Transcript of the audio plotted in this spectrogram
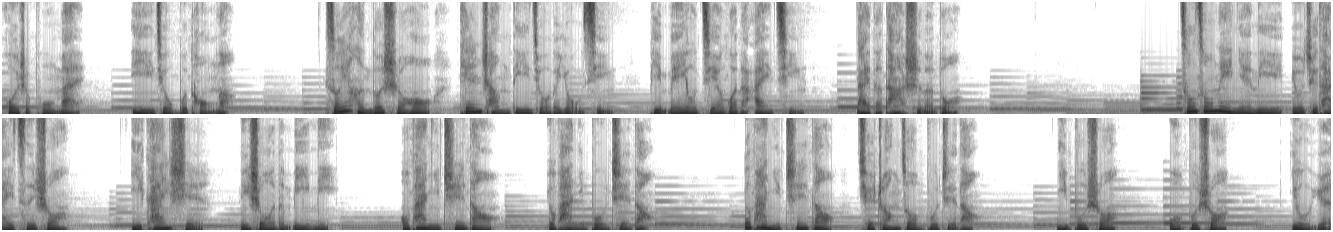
或者不迈，意义就不同了。所以很多时候，天长地久的友情，比没有结果的爱情来得踏实的多。《匆匆那年》里有句台词说：“一开始你是我的秘密，我怕你知道，又怕你不知道，又怕你知道却装作不知道。”你不说，我不说，又远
